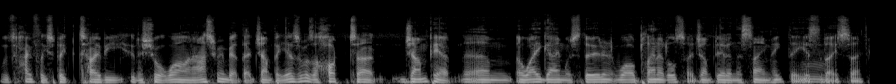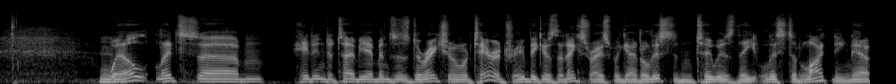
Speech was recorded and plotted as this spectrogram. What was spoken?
was hopefully speak to Toby in a short while and ask him about that jump out. It was a hot uh, jump out. Um, away game was third, and Wild Planet also jumped out in the same heat there yesterday. So Well, let's um, head into Toby Evans' direction or territory because the next race we're going to listen to is the Listed Lightning. Now,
